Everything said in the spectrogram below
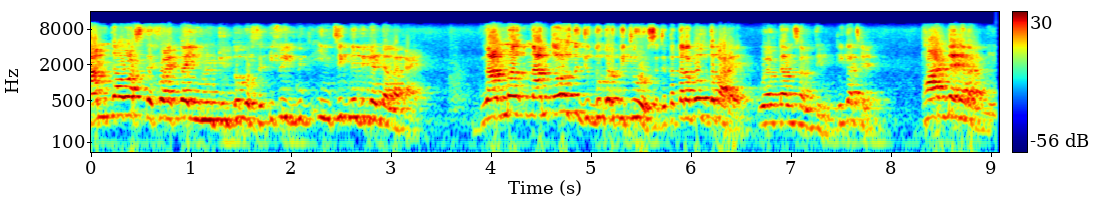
নামটাও আসতে কয়েকটা ইউনিট যুদ্ধ করছে, কিছু ইনসিগনিফিকেন্ট এলাকায়। নাম নামটাও আসতে যুদ্ধ করে পিছু উঠছে যেটা তারা বলতে পারে উই হ্যাভ ডান সামথিং ঠিক আছে? থার্ড দেখেন আপনি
